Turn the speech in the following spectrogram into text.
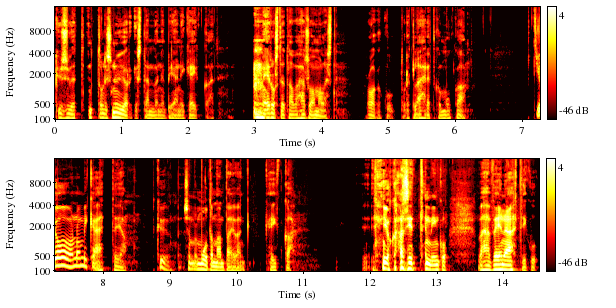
kysyi, että nyt olisi New Yorkissa tämmöinen pieni keikka, että edustetaan vähän suomalaista ruokakulttuurit, lähdetkö mukaan? Joo, no mikä ettei. Ja kyllä, semmoinen muutaman päivän keikka, joka sitten niin kuin vähän venähti, kun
